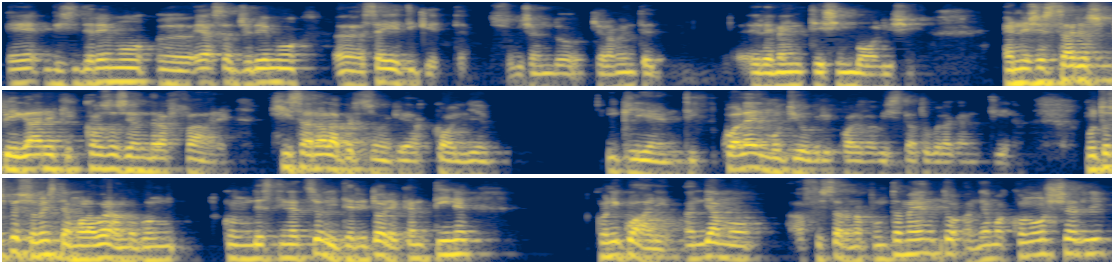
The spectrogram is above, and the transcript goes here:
e visiteremo eh, e assaggeremo eh, sei etichette. Sto dicendo chiaramente elementi simbolici. È necessario spiegare che cosa si andrà a fare, chi sarà la persona che accoglie i clienti, qual è il motivo per il quale va visitato quella cantina. Molto spesso noi stiamo lavorando con, con destinazioni, territori e cantine con i quali andiamo a fissare un appuntamento, andiamo a conoscerli,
